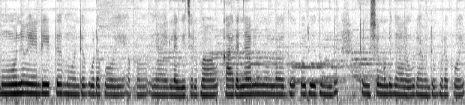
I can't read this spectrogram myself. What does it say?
മോന് വേണ്ടിയിട്ട് മോന്റെ കൂടെ പോയി. അപ്പം ഞാൻ ഇല്ലെങ്കിൽ ചിലപ്പോൾ കരഞ്ഞാലോ എന്നുള്ള ഇത് ഒരു ഇതുണ്ട്. ടെൻഷൻ കൊണ്ട് ഞാനും കൂടെ അവന്റെ കൂടെ പോയി.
